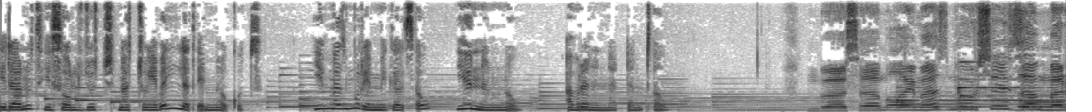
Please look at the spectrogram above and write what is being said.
የዳኑት የሰው ልጆች ናቸው የበለጠ የሚያውቁት። ይህ መዝሙር የሚገልጸው ይህንኑ ነው። አብረን እናዳምጠው በሰማይ መዝሙር ሲዘመር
